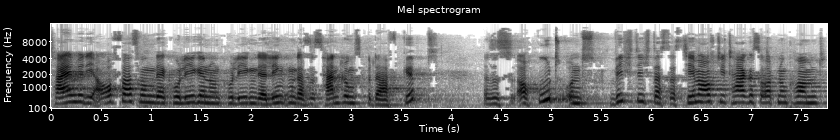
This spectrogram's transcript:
Teilen wir die Auffassung der Kolleginnen und Kollegen der LINKEN, dass es Handlungsbedarf gibt. Es ist auch gut und wichtig, dass das Thema auf die Tagesordnung kommt.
